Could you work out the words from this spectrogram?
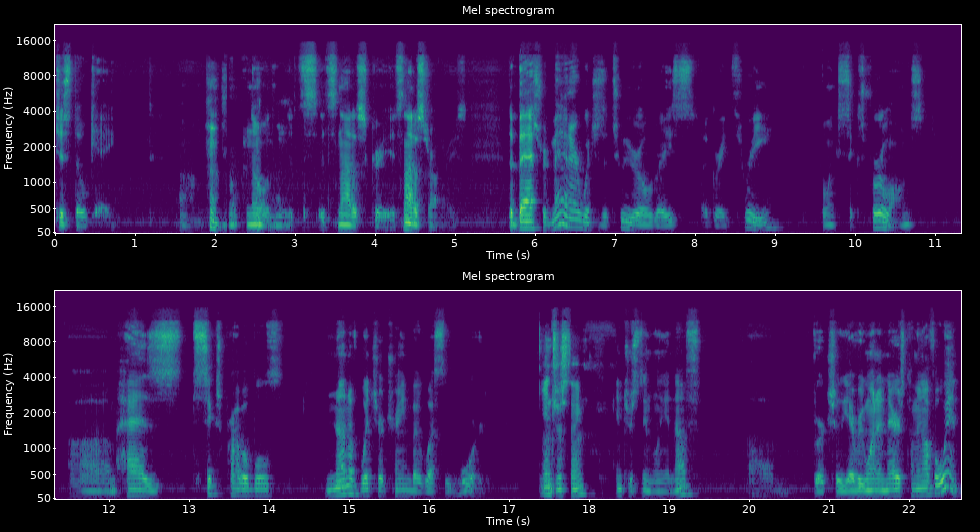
just okay. Um, no, it's it's not a great. It's not a strong race. The Bashford Manor, which is a two-year-old race, a grade three, going six furlongs, um, has six probables, none of which are trained by Wesley Ward. Interesting. Interestingly enough, um, virtually everyone in there is coming off a win,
